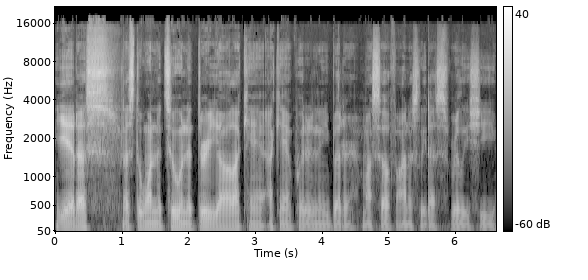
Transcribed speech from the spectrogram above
Yeah, that's that's the one, the two, and the three, y'all. I can't I can't put it any better myself. Honestly, that's really she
